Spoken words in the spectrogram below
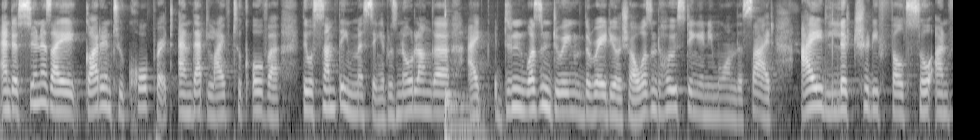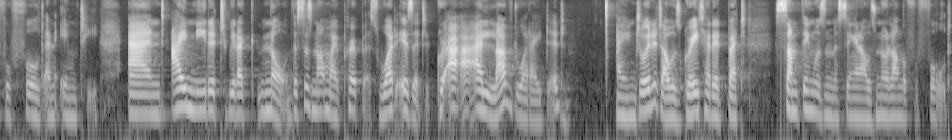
And as soon as I got into corporate and that life took over, there was something missing. It was no longer I didn't wasn't doing the radio show. I wasn't hosting anymore on the side. I literally felt so unfulfilled and empty. And I needed to be like, no, this is not my purpose. What is it? I, I loved what I did. I enjoyed it. I was great at it, but something was missing and I was no longer fulfilled.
